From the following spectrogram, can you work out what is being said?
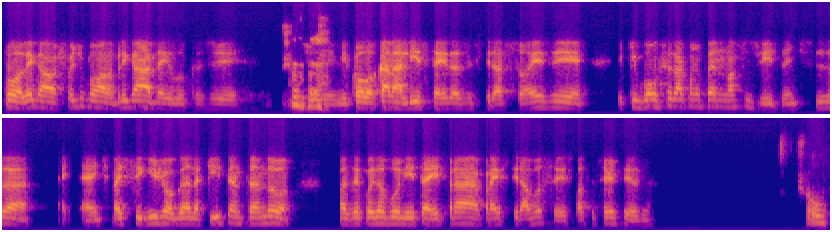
Pô, legal, show de bola. Obrigado aí, Lucas, de, de me colocar na lista aí das inspirações e, E que bom que você está acompanhando nossos vídeos. A gente precisa, a gente vai seguir jogando aqui, tentando fazer coisa bonita aí para inspirar vocês, pode ter certeza. Show.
